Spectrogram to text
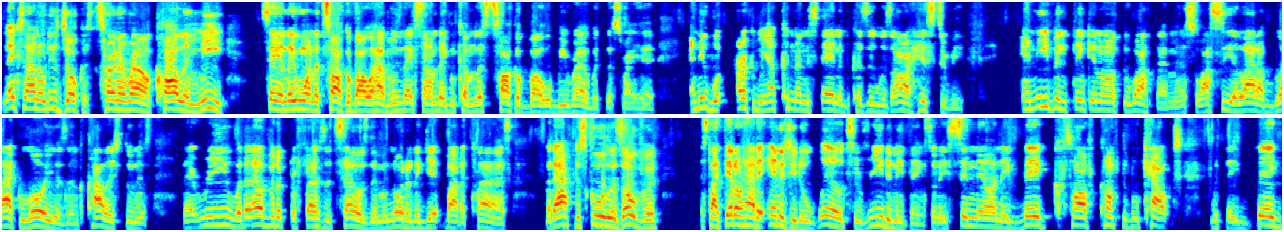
Next time I know, these jokers turning around, calling me, saying they want to talk about what happens. Next time they can come, let's talk about what we read with this right here. And it would irk me. I couldn't understand it because it was our history. And even thinking all throughout that, man. So I see a lot of black lawyers and college students that read whatever the professor tells them in order to get by the class. But after school is over, it's like they don't have the energy, the will to read anything. So they sitting there on a big, soft, comfortable couch with a big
